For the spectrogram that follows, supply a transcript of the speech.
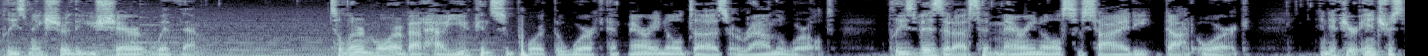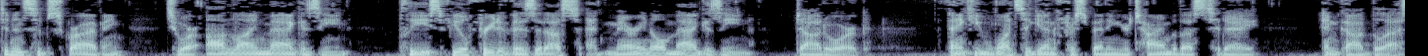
please make sure that you share it with them. To learn more about how you can support the work that Maryknoll does around the world, please visit us at maryknollsociety.org. And if you're interested in subscribing to our online magazine, please feel free to visit us at maryknollmagazine.org. Thank you once again for spending your time with us today, and God bless.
